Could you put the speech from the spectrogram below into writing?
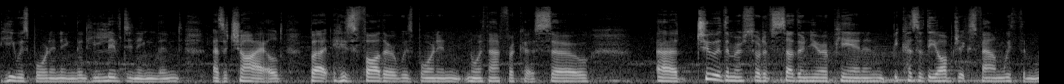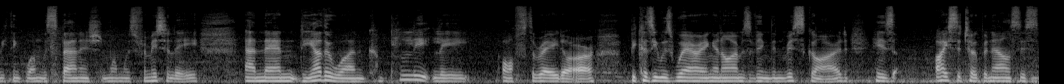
He was born in England. He lived in England as a child, but his father was born in North Africa. So, uh, two of them are sort of Southern European, and because of the objects found with them, we think one was Spanish and one was from Italy. And then the other one, completely off the radar, because he was wearing an Arms of England wrist guard. His isotope analysis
